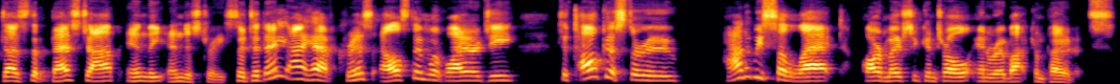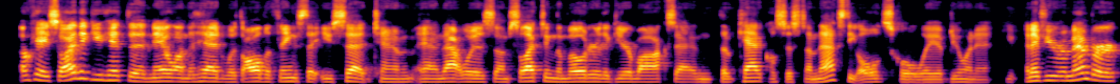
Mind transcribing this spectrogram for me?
does the best job in the industry. So today I have Chris Elston with YRG to talk us through how do we select our motion control and robot components? Okay, so I think you hit the nail on the head with all the things that you said, Tim, and that was um, selecting the motor, the gearbox, and the mechanical system. That's the old school way of doing it. And if you remember,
